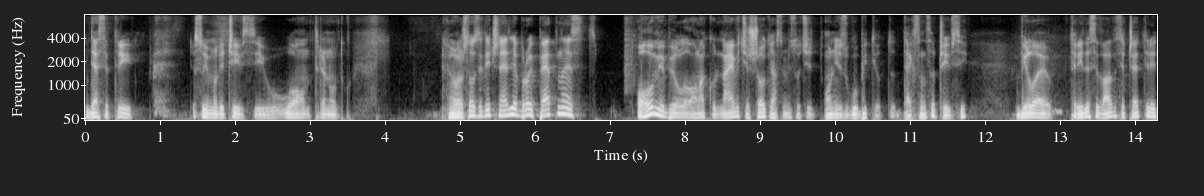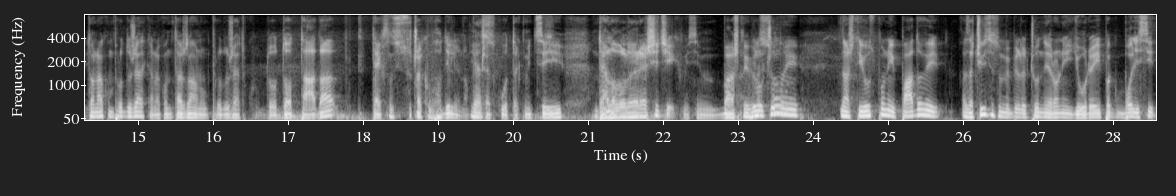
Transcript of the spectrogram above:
10-3 su imali Chiefsi u, u ovom trenutku. Uh, što se tiče nedelje broj 15, ovo mi je bilo onako najveći šok, ja sam mislio da će oni izgubiti od Texansa, Chiefsi. Bilo je 30-24 i to nakon produžetka, nakon touchdowna u produžetku. Do, do tada Texansi su čak vodili na početku yes. utakmice i delovalo je rešići ih. Mislim, baš mi je bilo čudno i znaš, ti usponi i padovi, a za Chiefsi su mi bili čudni jer oni jure ipak bolji sid.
